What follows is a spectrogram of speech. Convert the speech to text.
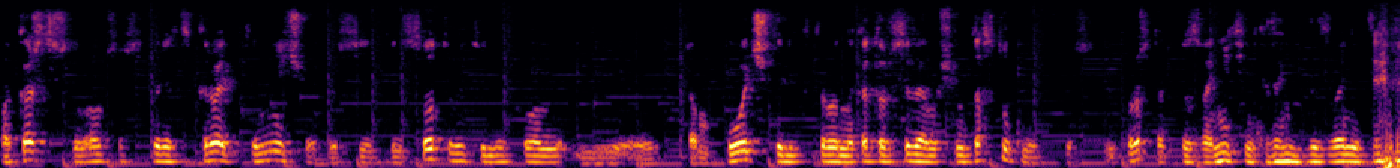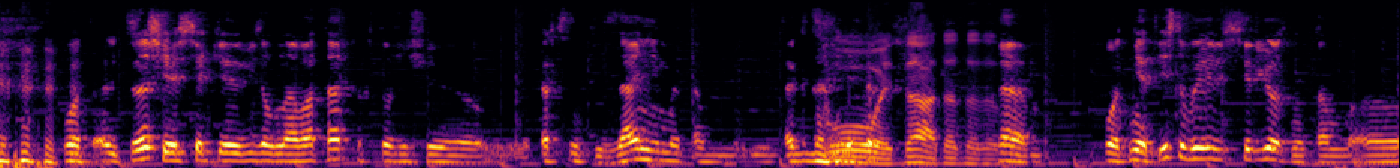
покажете, что вам, собственно говоря, скрывать-то нечего. То есть это и сотовый телефон, и там почта электронная, которая всегда, в общем, доступна. То есть просто так позвоните, никогда не дозвониться. Вот, ты знаешь, я всякие видел на аватарках тоже еще картинки из аниме там и так далее. Ой, да, да, да, да. Вот, нет, если вы серьезно там э,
